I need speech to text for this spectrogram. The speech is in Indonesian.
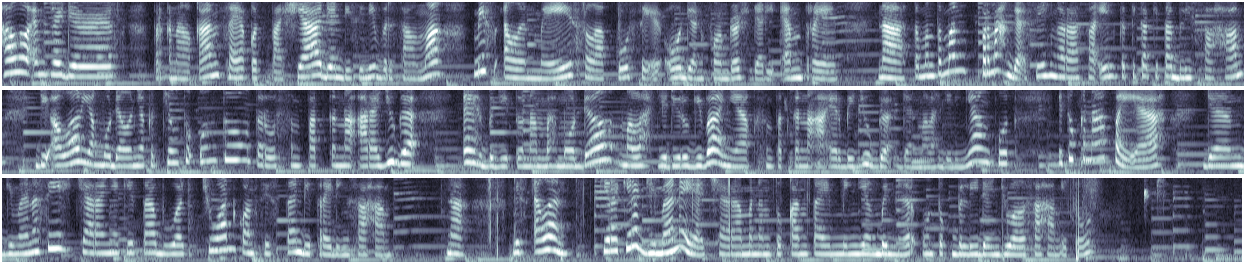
Halo M Traders, perkenalkan saya Coach Tasya dan di sini bersama Miss Ellen May selaku CEO dan founders dari M Trade. Nah, teman-teman pernah nggak sih ngerasain ketika kita beli saham di awal yang modalnya kecil tuh untung terus sempat kena arah juga. Eh, begitu nambah modal malah jadi rugi banyak, sempat kena ARB juga dan malah jadi nyangkut. Itu kenapa ya? Dan gimana sih caranya kita buat cuan konsisten di trading saham? Nah, Miss Ellen, kira-kira gimana ya cara menentukan timing yang benar untuk beli dan jual saham itu?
